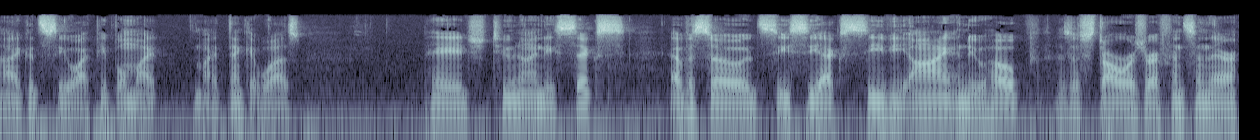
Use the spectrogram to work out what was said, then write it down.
I could see why people might might think it was. Page 296, episode CCX CVI, A New Hope. There's a Star Wars reference in there,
